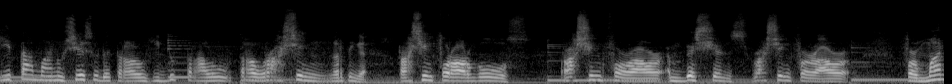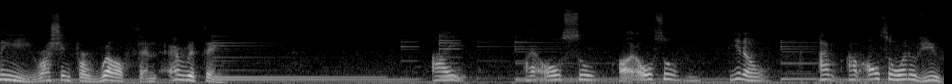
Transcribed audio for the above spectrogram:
Kita manusia sudah terlalu hidup, terlalu terlalu rushing, ngerti nggak? Rushing for our goals, rushing for our ambitions, rushing for our for money, rushing for wealth and everything. I I also I also you know, I'm I'm also one of you.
